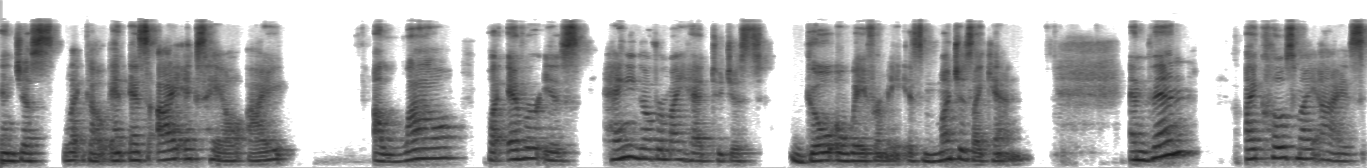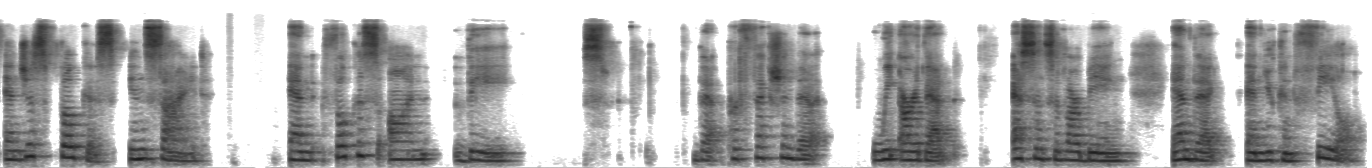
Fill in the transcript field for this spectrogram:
and just let go. And as I exhale, I allow whatever is hanging over my head to just go away from me as much as I can. And then I close my eyes and just focus inside and focus on the that perfection that we are that essence of our being and that and you can feel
